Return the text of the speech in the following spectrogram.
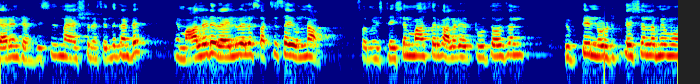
గ్యారంటీ అండి. దిస్ ఇస్ మై అష్యూరెన్స్ ఎందుకంటే మేము ఆల్రెడీ రైల్వేలో సక్సెస్ అయి ఉన్నాం. సో మీ స్టేషన్ మాస్టర్కి ఆల్రెడీ టూ థౌజండ్ ఫిఫ్టీన్ నోటిఫికేషన్లో మేము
